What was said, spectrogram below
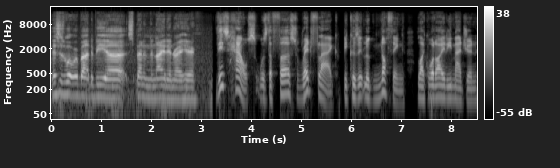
This is what we're about to be uh, spending the night in right here. This house was the first red flag because it looked nothing like what I'd imagine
